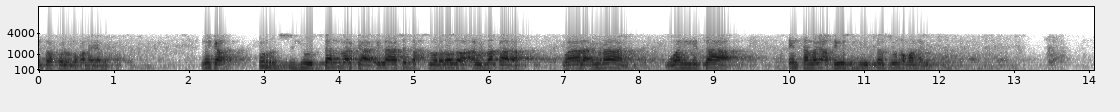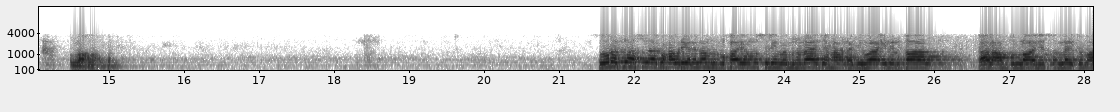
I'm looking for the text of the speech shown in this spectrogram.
intoo kalu noqonaya marka. Ninka kur sujuudsan marka ilaa saddex suuradood oo albaqara wa ala cimraan waannisaa inta laga akriyo sujuudsan suu noqonhayo allahu akbar. Suurad sidaas waxa wariya imaam bukhari wamuslim wabnu maaja an abi wailin qaal qala cabdالlahi صlaytu mع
